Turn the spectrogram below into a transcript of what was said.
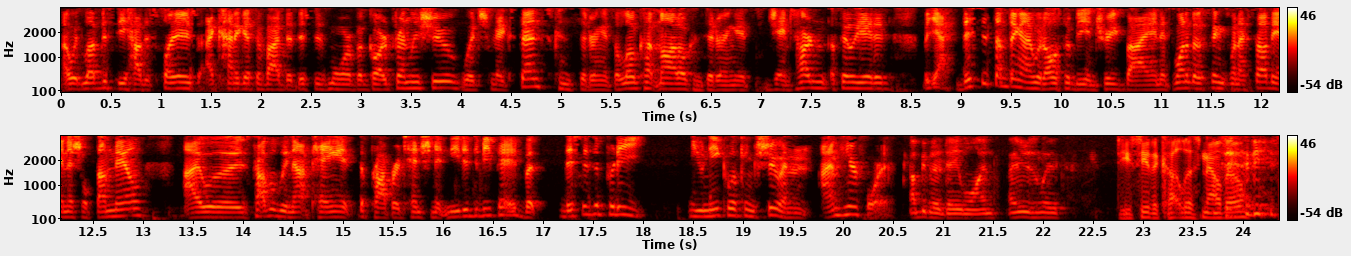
I would love to see how this plays. I kind of get the vibe that this is more of a guard friendly shoe, which makes sense considering it's a low cut model, considering it's James Harden affiliated. But yeah, this is something I would also be intrigued by. And it's one of those things when I saw the initial thumbnail, I was probably not paying it the proper attention it needed to be paid. But this is a pretty unique looking shoe, and I'm here for it. I'll be there day one. I usually Do you see the cut list now, though? I do. can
